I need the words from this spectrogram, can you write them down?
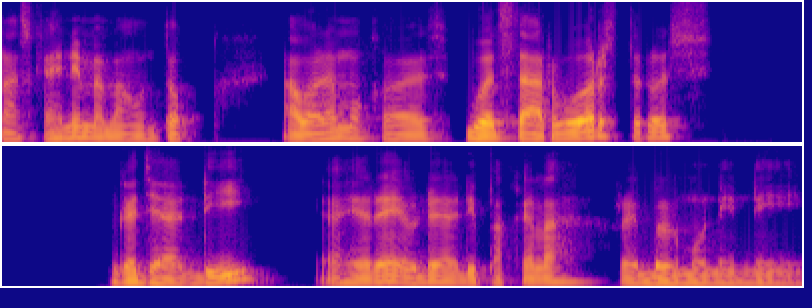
naskah ini memang untuk awalnya mau ke buat Star Wars terus nggak jadi. Akhirnya ya udah dipakailah Rebel Moon ini.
